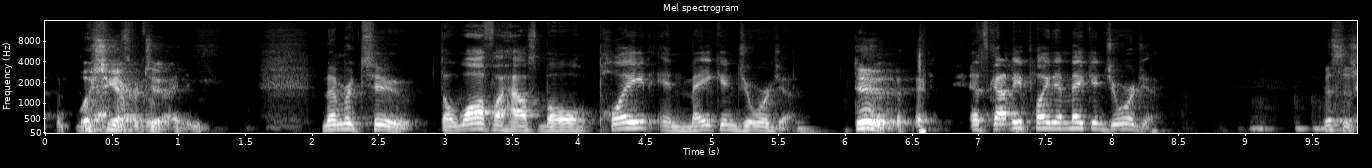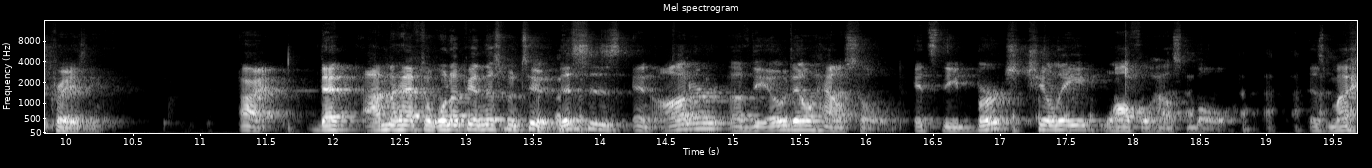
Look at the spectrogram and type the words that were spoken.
what you got for two? Number two, the Waffle House Bowl, played in Macon, Georgia. Dude, it's got to be played in Macon, Georgia. This is crazy. All right, that I'm gonna have to one up you on this one too. This is in honor of the Odell household. It's the Birch Chili Waffle House Bowl. Is my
